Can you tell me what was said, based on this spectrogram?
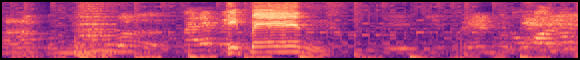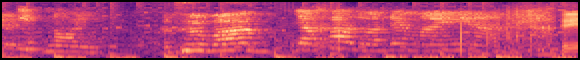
พลังของยูทูบเบอร์ไม่ได้เป็กี่นเป็นเป็นหโปนูเกขอดูกิจหน่อยกระทืบมันอย่าฆ่าเดือนได้ไหมอะเฮ้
